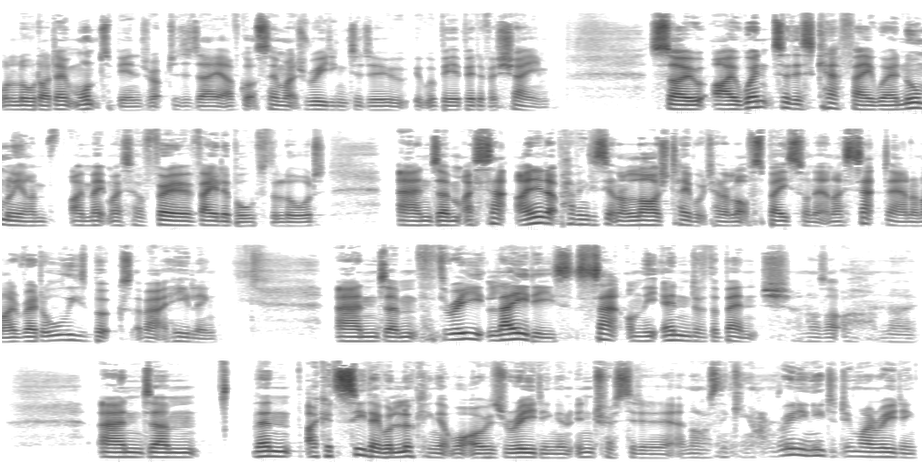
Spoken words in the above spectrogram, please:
well, Lord, I don't want to be interrupted today. I've got so much reading to do, it would be a bit of a shame. So I went to this cafe where normally I'm, i make myself very available to the Lord, and um, I sat. I ended up having to sit on a large table which had a lot of space on it, and I sat down and I read all these books about healing. And um, three ladies sat on the end of the bench, and I was like, oh no. And um, then I could see they were looking at what I was reading and interested in it, and I was thinking, I really need to do my reading.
